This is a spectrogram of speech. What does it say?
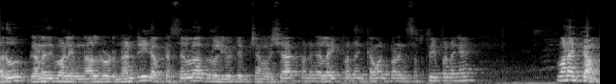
அரூர் கணதிபாளையம் நாளோடு நன்றி. டாக்டர் செல்வா குரல் யூடியூப் சேனல் ஷேர் பண்ணுங்க லைக் பண்ணுங்க கமெண்ட் பண்ணுங்க சப்ஸ்கிரைப் பண்ணுங்க. வணக்கம்.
